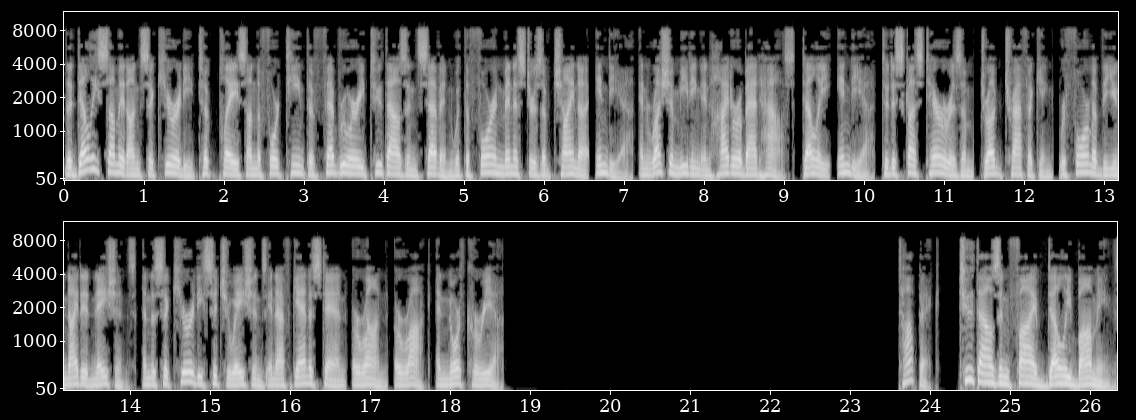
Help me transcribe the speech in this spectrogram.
The Delhi Summit on Security took place on 14 February 2007 with the foreign ministers of China, India, and Russia meeting in Hyderabad House, Delhi, India, to discuss terrorism, drug trafficking, reform of the United Nations, and the security situations in Afghanistan, Iran, Iraq, and North Korea. Topic: 2005 Delhi bombings.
